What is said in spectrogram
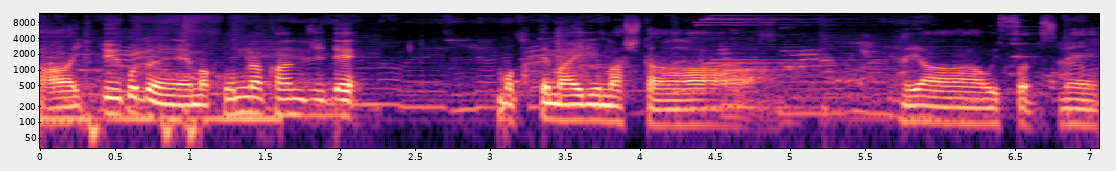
はい、ということでね、まあ、こんな感じで持ってまいりました。いやー、美味しそうですね。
